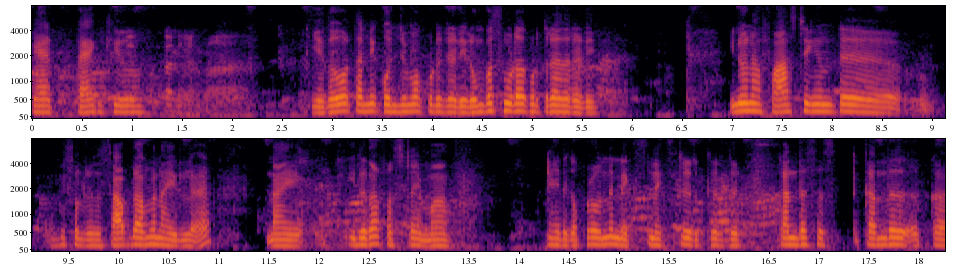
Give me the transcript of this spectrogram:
கேட் தேங்க்யூ ஏதோ ஒரு தண்ணி கொஞ்சமாக கொடு ரெடி ரொம்ப சூடாக கொடுத்துடாத ரெடி இன்னும் நான் ஃபாஸ்டிங்ன்ட்டு எப்படி சொல்கிறது சாப்பிடாம நான் இல்லை. நான் இதுதான் ஃபஸ்ட் டைமா இதுக்கப்புறம் வந்து நெக்ஸ்ட் நெக்ஸ்ட் இருக்கிறது கந்த சஷ்டி கந்த க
